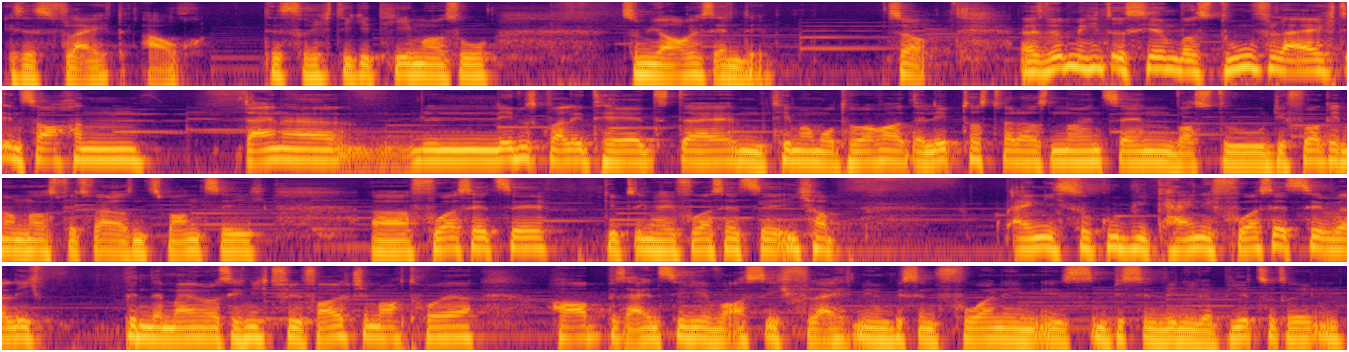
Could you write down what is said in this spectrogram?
ist es vielleicht auch das richtige Thema so zum Jahresende. So, es würde mich interessieren, was du vielleicht in Sachen deiner Lebensqualität, deinem Thema Motorrad erlebt hast 2019, was du dir vorgenommen hast für 2020, äh, Vorsätze, gibt es irgendwelche Vorsätze? Ich habe eigentlich so gut wie keine Vorsätze, weil ich bin der Meinung, dass ich nicht viel falsch gemacht heuer habe. Das Einzige, was ich vielleicht mir ein bisschen vornehme, ist ein bisschen weniger Bier zu trinken,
